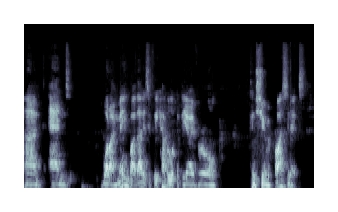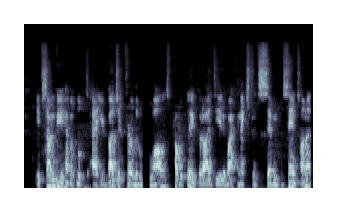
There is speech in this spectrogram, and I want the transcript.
Um, and what I mean by that is if we have a look at the overall consumer price index, if some of you haven't looked at your budget for a little while, it's probably a good idea to whack an extra 7% on it.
